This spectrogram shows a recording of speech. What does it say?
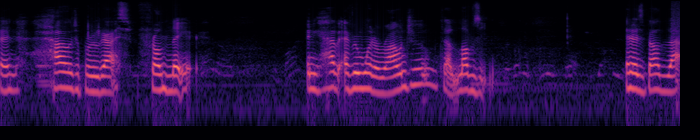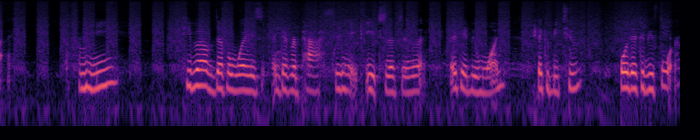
and how to progress from there. And you have everyone around you that loves you. It is about that. For me, people have different ways and different paths to take each step. There could be one, there could be two, or there could be four.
